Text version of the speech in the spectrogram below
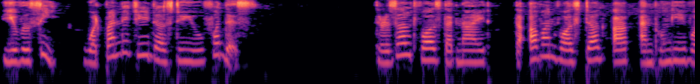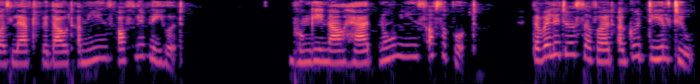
You will see. what Panditji does to you for this." The result was that night the oven was dug up and Bhungi was left without a means of livelihood. Bhungi now had no means of support. The villagers suffered a good deal too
